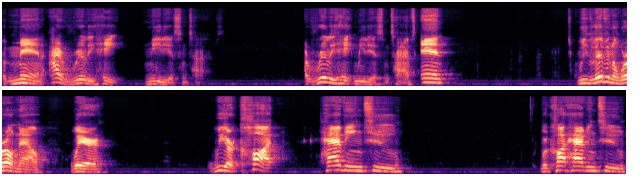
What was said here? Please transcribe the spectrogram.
But man, I really hate media sometimes. I really hate media sometimes. And we live in a world now where we are caught having to we're caught having to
